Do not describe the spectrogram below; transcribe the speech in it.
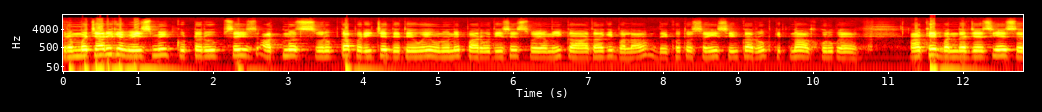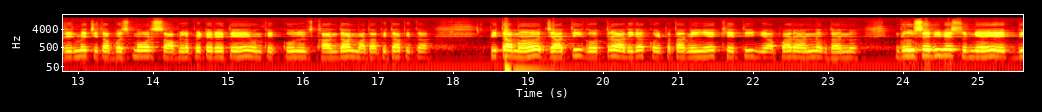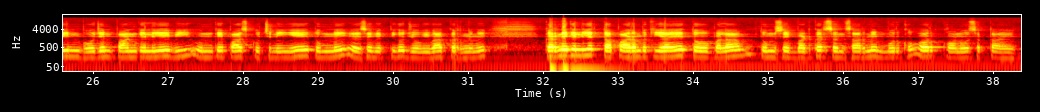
ब्रह्मचारी के वेश में कुट रूप से आत्म स्वरूप का परिचय देते हुए उन्होंने पार्वती से स्वयं ही कहा था कि, भला, देखो तो सही, शिव का रूप कितना अकुरूप है। आँखें बंदर जैसी है, शरीर में चिता भस्म और सांप लपेटे रहते हैं, उनके कुल खानदान माता पिता पिता, पितामह, जाति, गोत्र आदि का कोई पता नहीं है। खेती, व्यापार, अन्न, धन गुरु से भी वे शून्य है एक दिन भोजन पान के लिए भी उनके पास कुछ नहीं है। तुमने ऐसे व्यक्ति को जो विवाह करने में, करने के लिए तप आरंभ किया है तो भला तुमसे बढ़कर संसार में मूर्ख और कौन हो सकता है?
